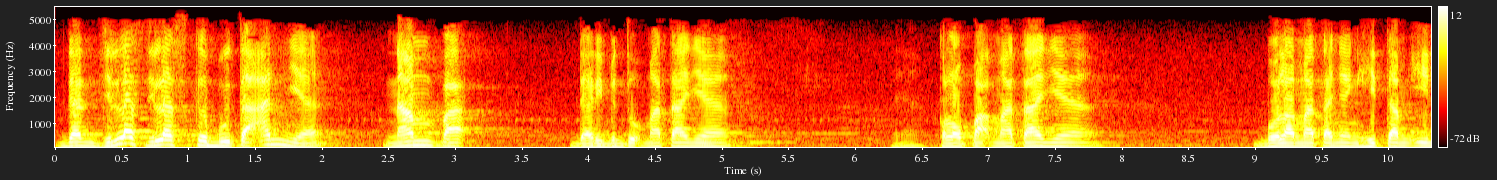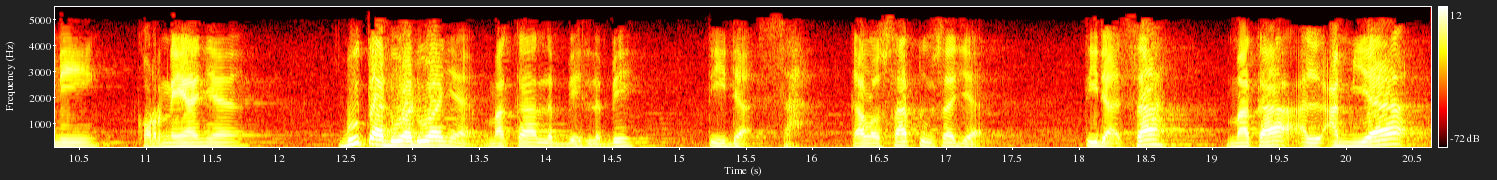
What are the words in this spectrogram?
dan jelas-jelas kebutaannya nampak dari bentuk matanya, ya, kelopak matanya, bola matanya yang hitam ini, korneanya, buta dua-duanya, maka lebih-lebih tidak sah. Kalau satu saja tidak sah, maka al-amya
